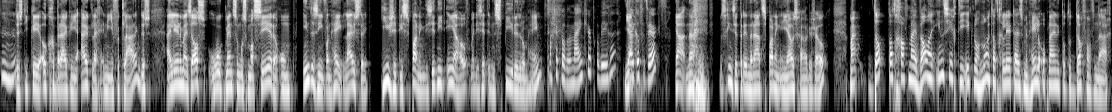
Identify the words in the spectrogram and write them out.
Mhm. Dus die kun je ook gebruiken in je uitleg en in je verklaring. Dus hij leerde mij zelfs hoe ik mensen moest masseren om in te zien van... hé, hey, luister, hier zit die spanning. Die zit niet in je hoofd, maar die zit in de spieren eromheen. Mag ik wel bij mij een keer proberen? Ja. Kijken of het werkt? Ja, nou, misschien zit er inderdaad spanning in jouw schouders ook. Maar dat, dat gaf mij wel een inzicht die ik nog nooit had geleerd tijdens mijn hele opleiding tot de dag van vandaag.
